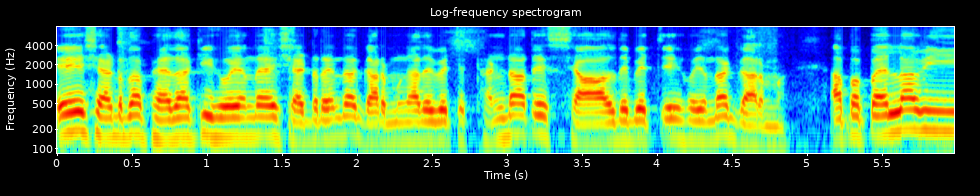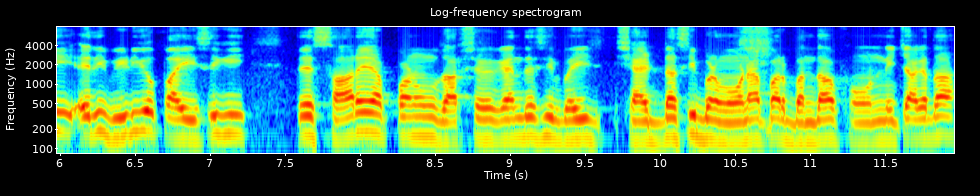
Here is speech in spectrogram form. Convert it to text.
ਇਹ ਸ਼ੈੱਡ ਦਾ ਫਾਇਦਾ ਕੀ ਹੋ ਜਾਂਦਾ? ਇਹ ਸ਼ੈੱਡ ਰਹਿੰਦਾ ਗਰਮੀਆਂ ਦੇ ਵਿੱਚ ਠੰਡਾ ਤੇ ਸਿਆਲ ਦੇ ਵਿੱਚ ਇਹ ਹੋ ਜਾਂਦਾ ਗਰਮ। ਆਪਾਂ ਪਹਿਲਾਂ ਵੀ ਇਹਦੀ ਵੀਡੀਓ ਪਾਈ ਸੀਗੀ ਤੇ ਸਾਰੇ ਆਪਾਂ ਨੂੰ ਦਰਸ਼ਕ ਕਹਿੰਦੇ ਸੀ ਬਈ ਸ਼ੈੱਡ ਅਸੀਂ ਬਣਵਾਉਣਾ ਪਰ ਬੰਦਾ ਫੋਨ ਨਹੀਂ ਚੱਕਦਾ।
